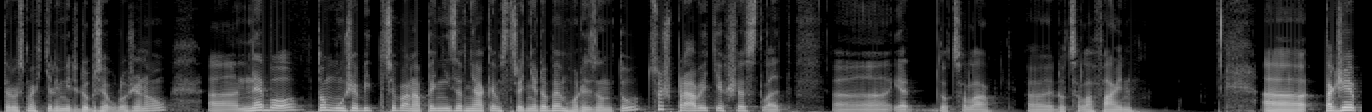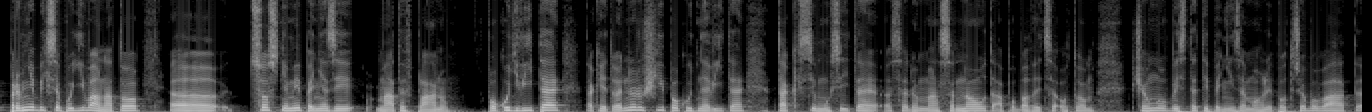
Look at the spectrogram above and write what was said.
kterou jsme chtěli mít dobře uloženou. Nebo to může být třeba na peníze v nějakém střednědobém horizontu, což právě těch 6 let je docela, docela fajn. Uh, takže prvně bych se podíval na to, co s těmi penězi máte v plánu. Pokud víte, tak je to jednodušší, pokud nevíte, tak si musíte se doma sednout a pobavit se o tom, k čemu byste ty peníze mohli potřebovat, eh,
